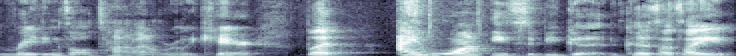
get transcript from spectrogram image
ratings all the time. I don't really care, but I want these to be good because as I,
